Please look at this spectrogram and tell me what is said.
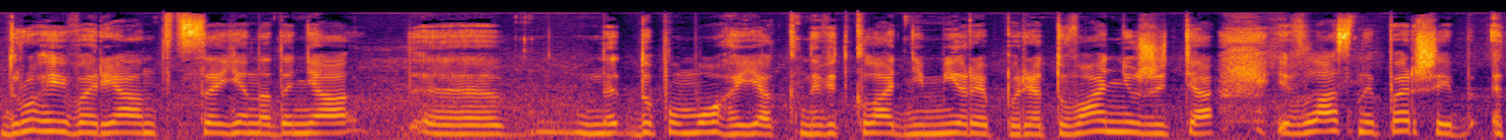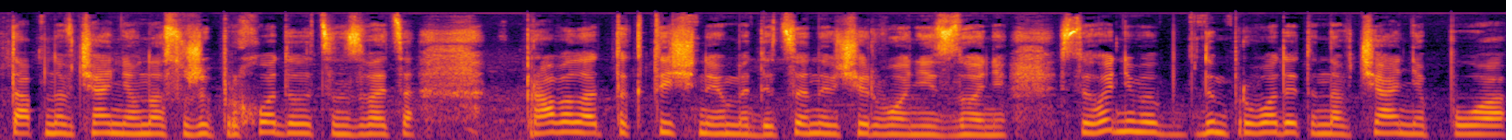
Другий варіант це є надання е, допомоги як невідкладні міри по рятуванню життя. І власне перший етап навчання у нас вже проходили. Це називається правила тактичної медицини в червоній зоні. Сьогодні ми будемо проводити навчання по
